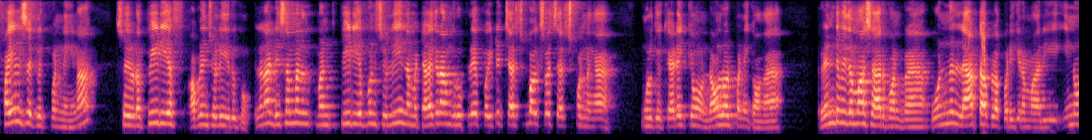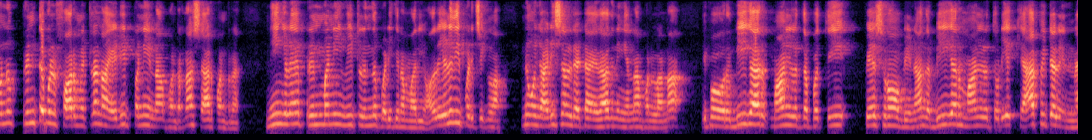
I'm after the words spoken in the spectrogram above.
ஃபைல்ஸை கிளிக் பண்ணிங்கன்னா ஸோ இதோட பிடிஎஃப் அப்படின்னு சொல்லி இருக்கும். இல்லைனா டிசம்பர் மந்த் பிடிஎஃப்னு சொல்லி நம்ம டெலகிராம் குரூப்லேயே போயிட்டு சர்ச் பாக்ஸில் சர்ச் பண்ணுங்க. உங்களுக்கு கிடைக்கும். டவுன்லோட் பண்ணிக்கோங்க. ரெண்டு விதமாக ஷேர் பண்ணுறேன் ஒன்று லேப்டாப்பில் படிக்கிற மாதிரி இன்னொன்று பிரிண்டபிள் ஃபார்மேட்டில் நான் எடிட் பண்ணி என்ன பண்ணுறேன்னா ஷேர் பண்ணுறேன் நீங்களே பிரிண்ட் பண்ணி வீட்டிலேருந்து படிக்கிற மாதிரியும் அதில் எழுதி படிச்சுக்கலாம். இன்னும் கொஞ்சம் அடிஷ்னல் டேட்டா ஏதாவது நீங்கள் என்ன பண்ணலாம்னா இப்போ ஒரு பீகார் மாநிலத்தை பற்றி பேசுகிறோம் அப்படின்னா அந்த பீகார் மாநிலத்துடைய கேபிட்டல் என்ன?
